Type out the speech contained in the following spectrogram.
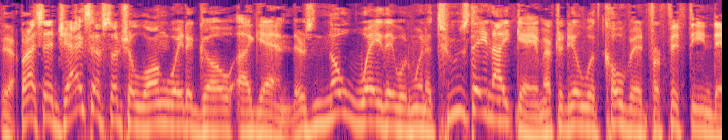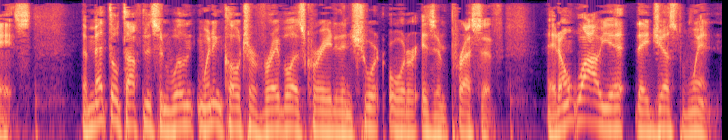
Yeah. But I said Jags have such a long way to go again. There's no way they would win a Tuesday night game after dealing with COVID for 15 days. The mental toughness and winning culture Vrabel has created in short order is impressive. They don't wow you, they just win.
